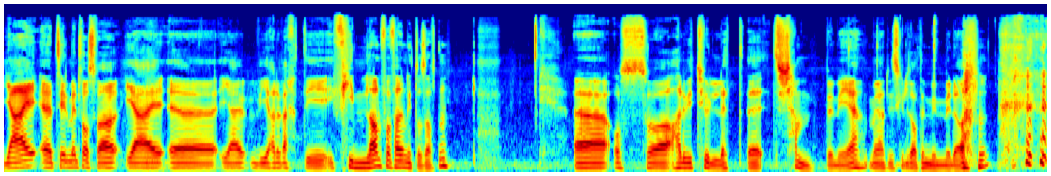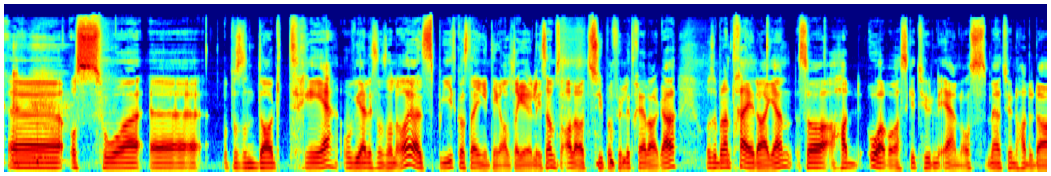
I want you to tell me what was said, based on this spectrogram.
Jeg, eh, til mitt forsvar jeg, eh, jeg, Vi hadde vært i Finland for å feire nyttårsaften. Eh, og så hadde vi tullet kjempemye med at vi skulle dra til Mummidalen. Eh, og så eh, og på sånn dag tre, og vi er liksom sånn Å ja, sprit koster ingenting, alt er gøy, liksom. Så alle har vært superfulle i tre dager. Og så på den tredje dagen så hadde, overrasket hun ene oss med at hun hadde da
